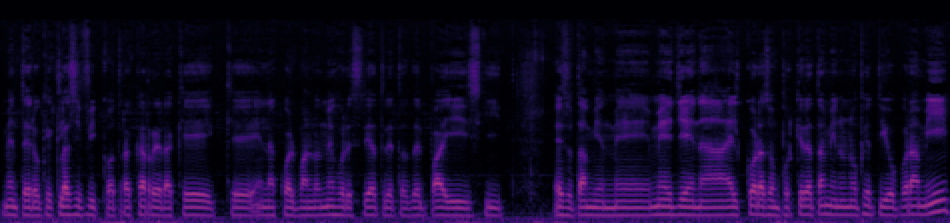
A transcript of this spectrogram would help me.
me entero que clasificó otra carrera que, que, en la cual van los mejores triatletas del país y eso también me, me llena el corazón porque era también un objetivo para mí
